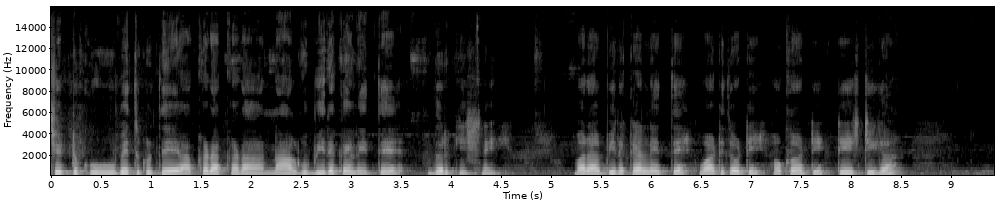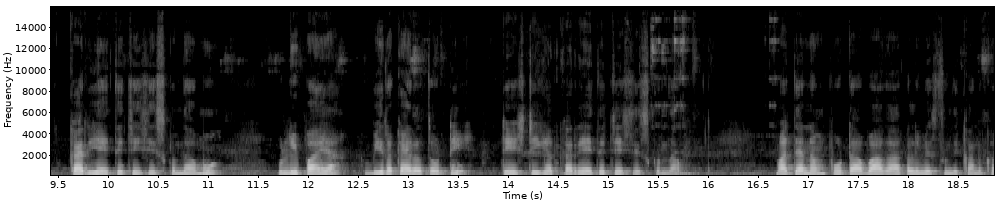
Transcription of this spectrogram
చెట్టుకు వెతుకుతే అక్కడక్కడ నాలుగు బీరకాయలు అయితే దొరికేసినాయి. మరి ఆ బీరకాయలు అయితే వాటితోటి ఒకటి టేస్టీగా కర్రీ అయితే చేసేసుకుందాము. ఉల్లిపాయ బీరకాయలతోటి టేస్టీగా కర్రీ అయితే చేసేసుకుందాం. మధ్యాహ్నం పూట బాగా ఆకలి వేస్తుంది కనుక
